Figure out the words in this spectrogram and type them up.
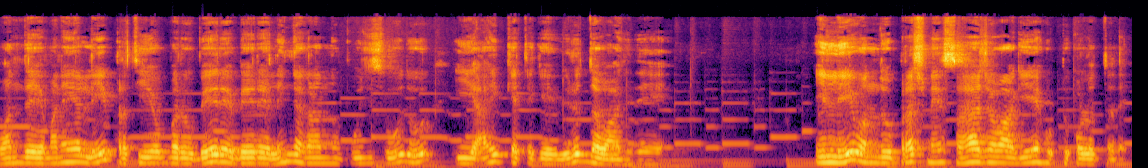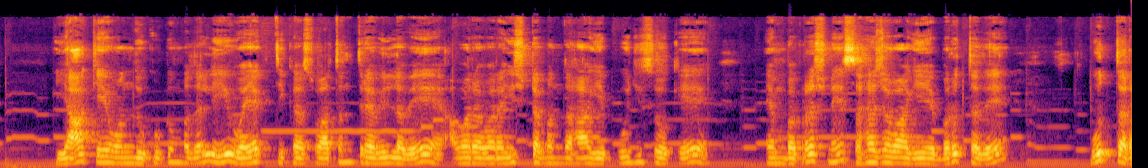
ಒಂದೇ ಮನೆಯಲ್ಲಿ ಪ್ರತಿಯೊಬ್ಬರು ಬೇರೆ ಬೇರೆ ಲಿಂಗಗಳನ್ನು ಪೂಜಿಸುವುದು ಈ ಐಕ್ಯತೆಗೆ ವಿರುದ್ಧವಾಗಿದೆ. ಇಲ್ಲಿ ಒಂದು ಪ್ರಶ್ನೆ ಸಹಜವಾಗಿಯೇ ಹುಟ್ಟುಕೊಳ್ಳುತ್ತದೆ. ಯಾಕೆ ಒಂದು ಕುಟುಂಬದಲ್ಲಿ ವೈಯಕ್ತಿಕ ಸ್ವಾತಂತ್ರ್ಯವಿಲ್ಲವೇ? ಅವರವರ ಇಷ್ಟ ಬಂದ ಹಾಗೆ ಪೂಜಿಸೋಕೆ ಎಂಬ ಪ್ರಶ್ನೆ ಸಹಜವಾಗಿಯೇ ಬರುತ್ತದೆ. ಉತ್ತರ,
